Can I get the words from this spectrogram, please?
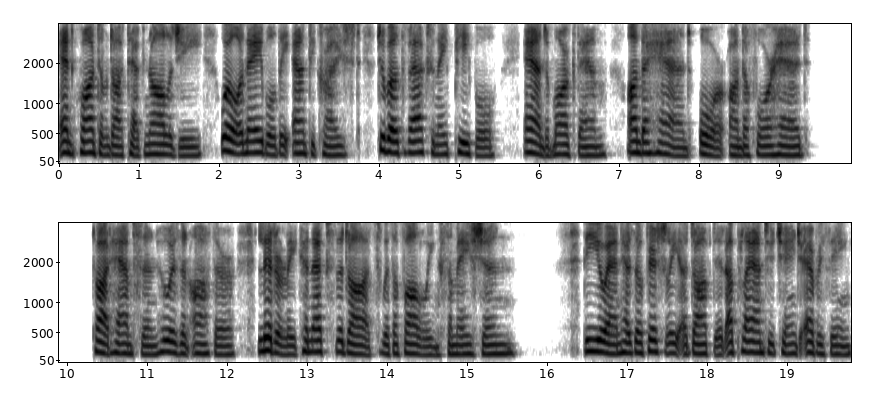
And quantum dot technology will enable the Antichrist to both vaccinate people and mark them on the hand or on the forehead. Todd Hampson, who is an author, literally connects the dots with the following summation. The UN has officially adopted a plan to change everything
